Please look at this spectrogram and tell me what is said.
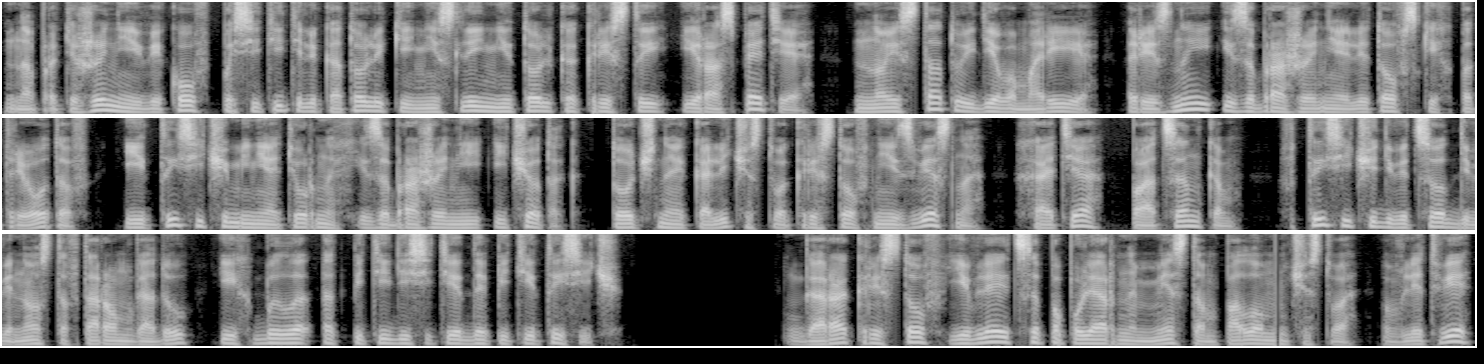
На протяжении веков посетители-католики несли не только кресты и распятия, но и статуи Дева Марии, резные изображения литовских патриотов и тысячи миниатюрных изображений и четок. Точное количество крестов неизвестно, хотя, по оценкам, в 1992 году их было от 50 до 5000. Гора Крестов является популярным местом паломничества в Литве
